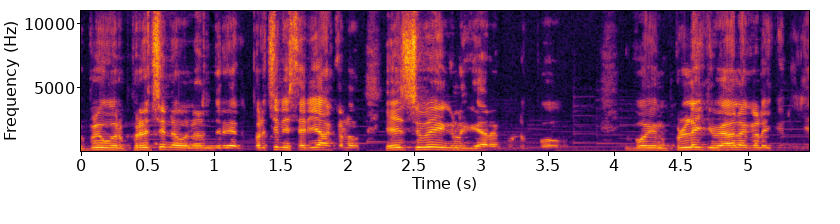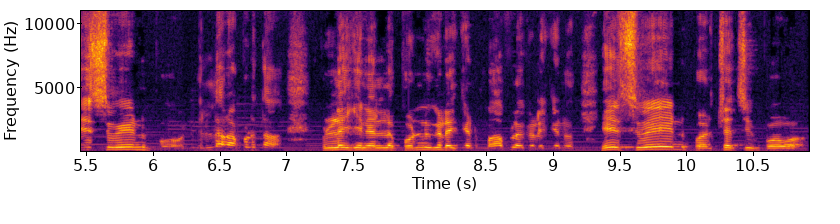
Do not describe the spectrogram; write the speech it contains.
இப்படி ஒரு பிரச்சனை நடந்துரு அந்த பிரச்சனை சரியாக்கணும். இயேசுவே எங்களுக்கு இறங்கொண்டு போகும் இப்போ எங்கள் பிள்ளைக்கு வேலை கிடைக்கணும் இயேசுவேன்னு போவோம் எல்லாரும் அப்படித்தான். பிள்ளைக்கு நல்ல பொண்ணு கிடைக்கணும் மாப்பிள்ளை கிடைக்கணும் இயேசுவேன்னு சர்ச்சுக்கு போவோம்.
